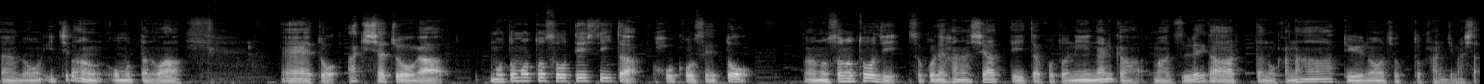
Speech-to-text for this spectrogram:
あの一番思ったのは、えー、と秋社長がもともと想定していた方向性とあのその当時そこで話し合っていたことに何か、まあ、ズレがあったのかなっていうのをちょっと感じました。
